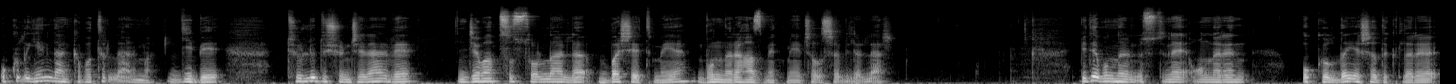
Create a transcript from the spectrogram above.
Okulu yeniden kapatırlar mı? Gibi türlü düşünceler ve cevapsız sorularla baş etmeye, bunları hazmetmeye çalışabilirler. Bir de bunların üstüne onların okulda yaşadıkları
